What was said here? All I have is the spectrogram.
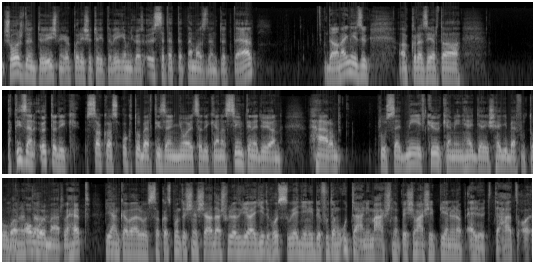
sorsdöntő is, még akkor is, hogyha itt a vége mondjuk az összetettet nem az döntötte el. De ha megnézzük, akkor azért a, a 15. szakasz október 18-án az szintén egy olyan három plusz egy négy kőkemény hegyel és hegyi befutóval, Igen, ahol már lehet. Piancavallo szakasz, pontosan és ráadásul ez ugye egy idő, hosszú egyéni időfutam utáni másnap és a másik pihenőnap előtt. Tehát a,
